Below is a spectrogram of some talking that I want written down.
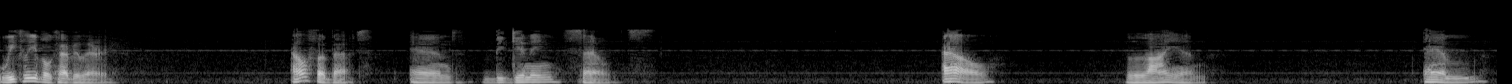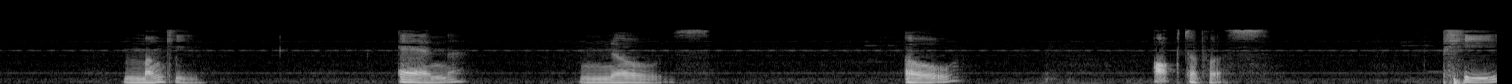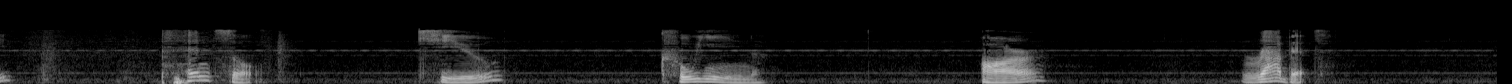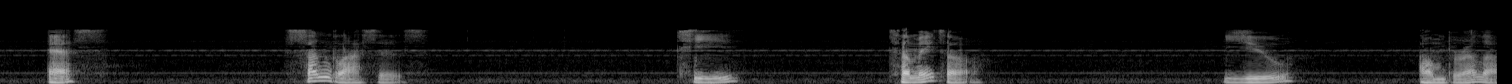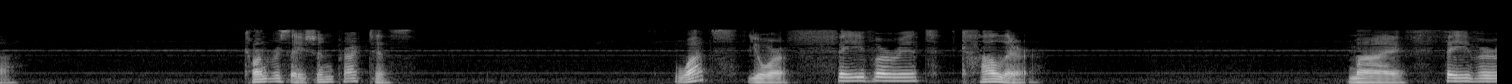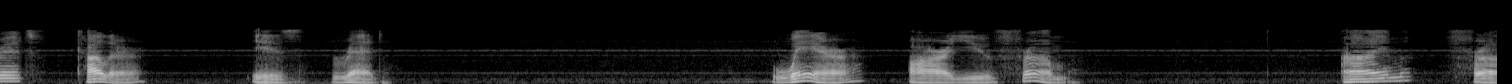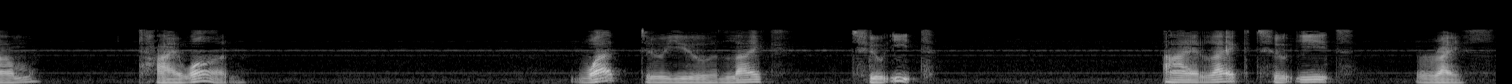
Weekly vocabulary Alphabet and beginning sounds. L Lion. M Monkey. N Nose. O Octopus P pencil Q queen. R rabbit. S sunglasses. T tomato. U umbrella conversation practice What's your favorite color? My favorite color is red. Where are you from? I'm from Taiwan. What do you like to eat? I like to eat rice.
